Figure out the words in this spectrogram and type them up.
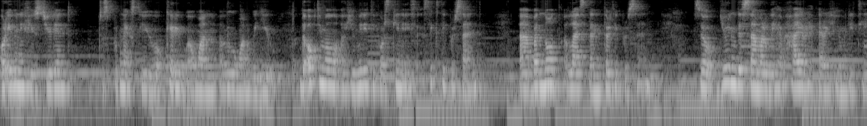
Or even if you're a student, just put next to you or carry one, a little one with you. The optimal uh, humidity for skin is 60%, uh, but not less than 30%. So during the summer we have higher air humidity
